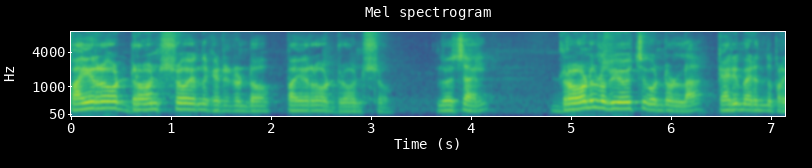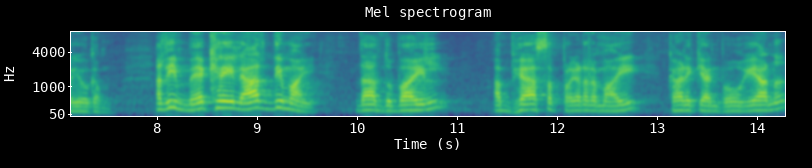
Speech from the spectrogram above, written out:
പൈറോ ഡ്രോൺ ഷോ എന്ന് കേട്ടിട്ടുണ്ടോ? പൈറോ ഡ്രോൺ ഷോ എന്ന് വെച്ചാൽ ഡ്രോണുകൾ ഉപയോഗിച്ചുകൊണ്ടുള്ള കരിമരുന്ന് പ്രയോഗം. അത് ഈ മേഖലയിൽ ആദ്യമായി ദാ ദുബായിൽ അഭ്യാസ പ്രകടനമായി കാണിക്കാൻ പോവുകയാണ്.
